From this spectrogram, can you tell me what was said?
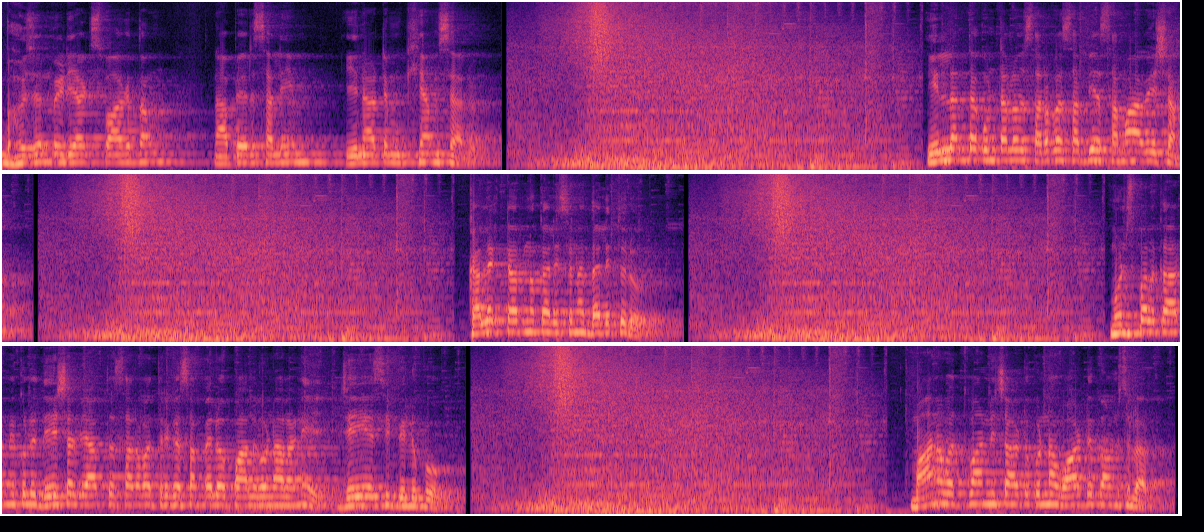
బహుజన్ మీడియాకు స్వాగతం. నా పేరు సలీం. ఈనాటి ముఖ్యాంశాలు. ఇల్లంతకుంటలో సర్వసభ్య సమావేశం. కలెక్టర్ను కలిసిన దళితులు. మున్సిపల్ కార్మికులు దేశవ్యాప్త సార్వత్రిక సమ్మెలో పాల్గొనాలని జేఏసీ పిలుపు. మానవత్వాన్ని చాటుకున్న వార్డు కౌన్సిలర్.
